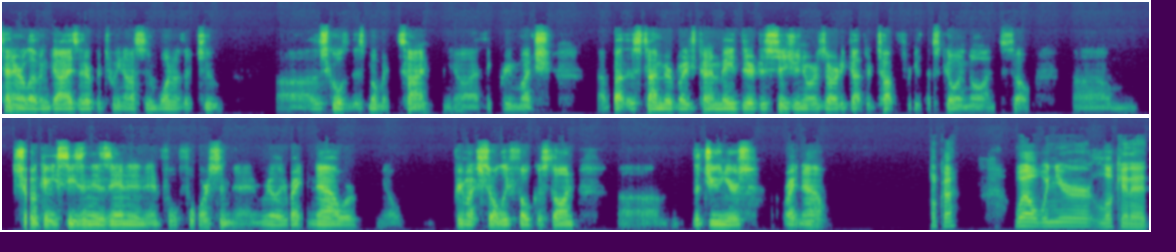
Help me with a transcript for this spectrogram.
10 or 11 guys that are between us and one other two uh, other schools at this moment in time. You know, I think pretty much about this time everybody's kind of made their decision or has already got their top three list going on. So um, showcase season is in, in, in full force, and, and, really right now we're you know pretty much solely focused on um, the juniors right now. Okay. Well, when you're looking at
